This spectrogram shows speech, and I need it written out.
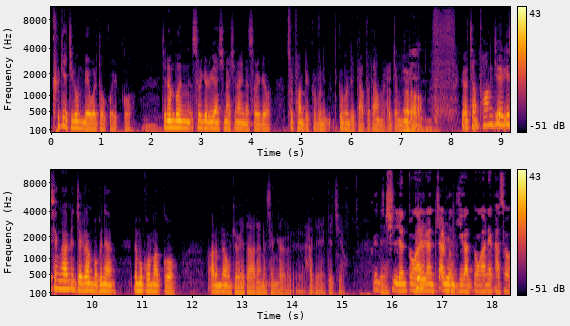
크게 지금 매월 돕고 있고, 음. 지난번 설교를 위한 신하신화 있는 설교 출판비 그분 그분들이 다 부담을 할 정도로 네. 참 포항 지역이 생각하면 제가 뭐 그냥 너무 고맙고 아름다운 교회다라는 생각을 하게 되지요. 그런데 네. 7년 동안이란 그래, 짧은 예. 기간 동안에 가서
